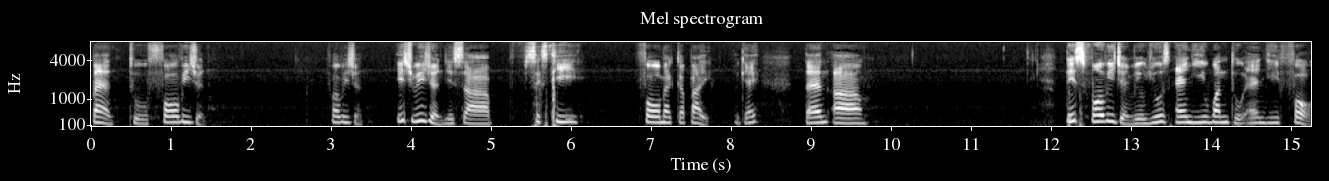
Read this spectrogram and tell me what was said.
band to four region. Four region. Each region is uh, 64 megabyte. Okay, then. Uh, this four region will use NE1 to NE4.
